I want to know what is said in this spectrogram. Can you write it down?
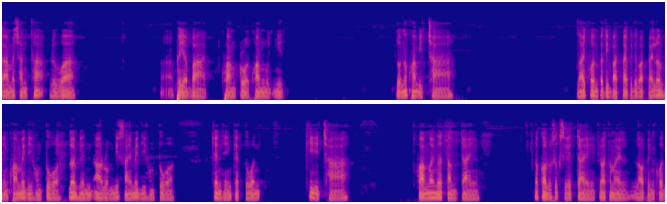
การมาฉันทะหรือว่าพยาบาท ความโกรธความหงุดหงิด รวมทั้งความอิจฉา หลายคนปฏิบัติไปปฏิบัติไปเริ่มเห็นความไม่ดีของตัว เริ่มเห็นอารมณ์นิสัยไม่ดีของตัว เช่นเห็นแก่ตัวขี้อิจฉา ความน้อยเนื้อต่ำใจ แล้วก็รู้สึกเสียใจที่ว่าทำไมเราเป็นคน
